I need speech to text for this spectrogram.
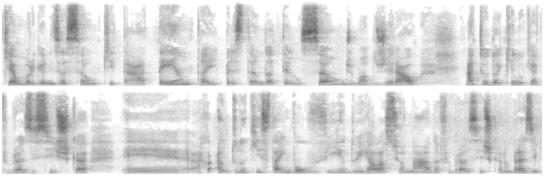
que é uma organização que está atenta e prestando atenção, de modo geral, a tudo aquilo que a fibrose cística, é, a tudo que está envolvido e relacionado à fibrose cística no Brasil.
